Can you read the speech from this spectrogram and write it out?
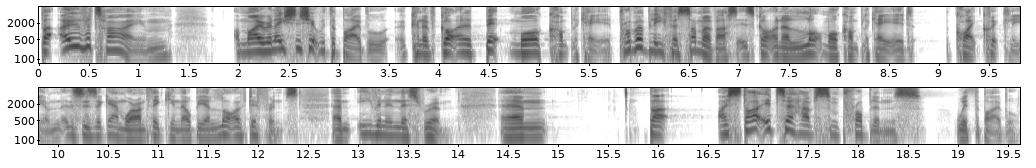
but over time, my relationship with the Bible kind of got a bit more complicated. Probably for some of us, it's gotten a lot more complicated quite quickly. And this is again where I'm thinking there'll be a lot of difference, um, even in this room. Um, but I started to have some problems with the Bible.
